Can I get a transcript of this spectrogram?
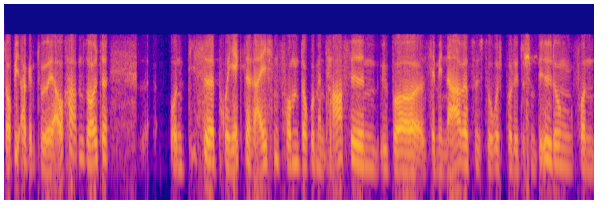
Lobbyagentur ja auch haben sollte. Und diese Projekte reichen vom Dokumentarfilm über Seminare zur historisch-politischen Bildung, von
